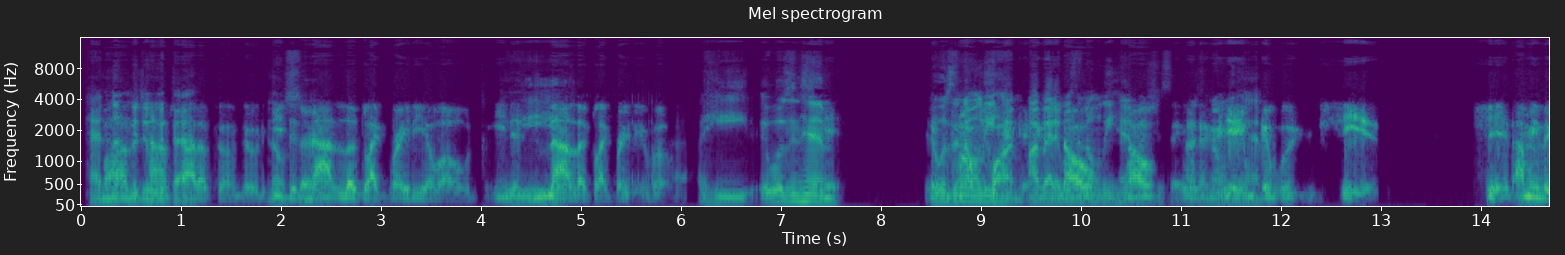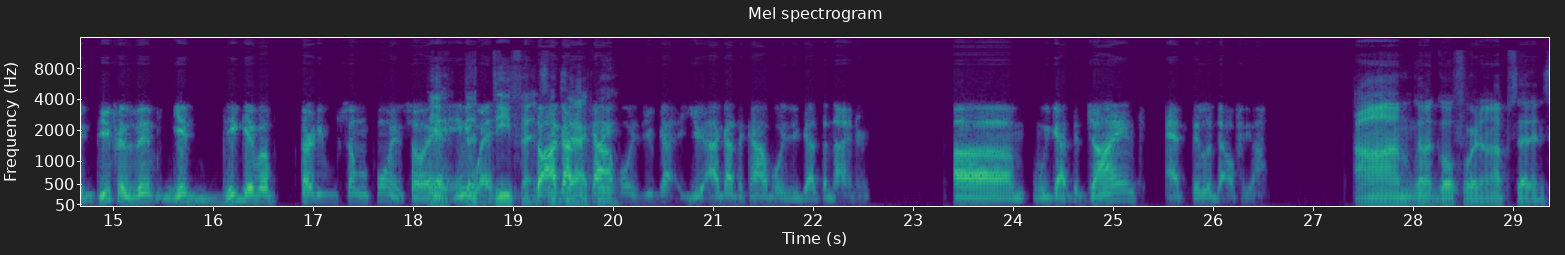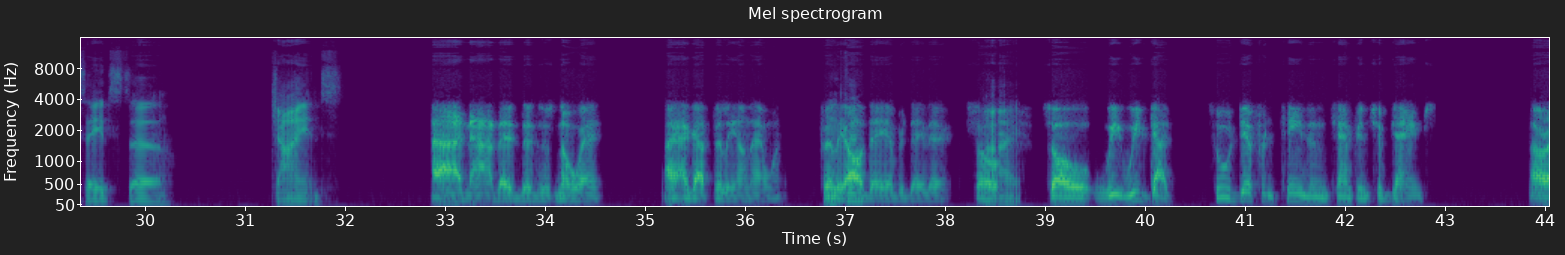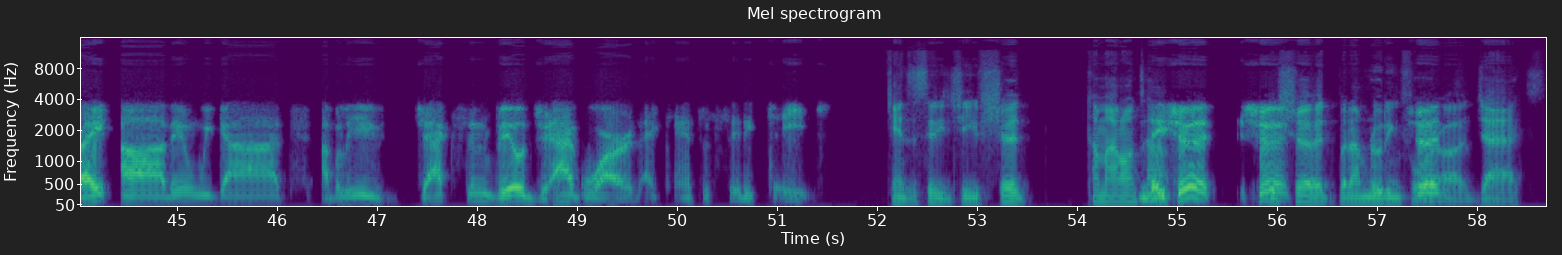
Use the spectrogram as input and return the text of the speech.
had nothing to do with that. Shout up to him, dude. No, he did sir. not look like Brady of old. He did not look like Brady of old. He it wasn't him. It, it wasn't only him. My bad. It no, wasn't only him. No, I should say it wasn't only it, him. It was shit. Shit. I mean, the defense did, did give up thirty some points. So yeah, hey, anyway, defense. So I got exactly. the Cowboys. You got you. I got the Cowboys. You got the Niners. Um, we got the Giants at Philadelphia. I'm gonna go for an upset and say it's the Giants. Ah, nah, they, they, there's no way. I, I, got Philly on that one. Philly okay. all day, every day there. So, right. so we we've got two different teams in the championship games. All right. Uh, then we got, I believe, Jacksonville Jaguars at Kansas City Chiefs. Kansas City Chiefs should come out on top. They should. Should they should, but I'm rooting for should. uh Jags.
